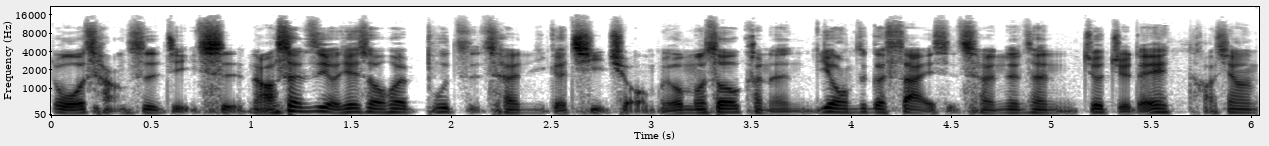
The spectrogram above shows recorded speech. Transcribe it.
多尝试几次，然后甚至有些时候会不止撑一个气球，我们说可能用这个 size 撑着撑，就觉得哎，好像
